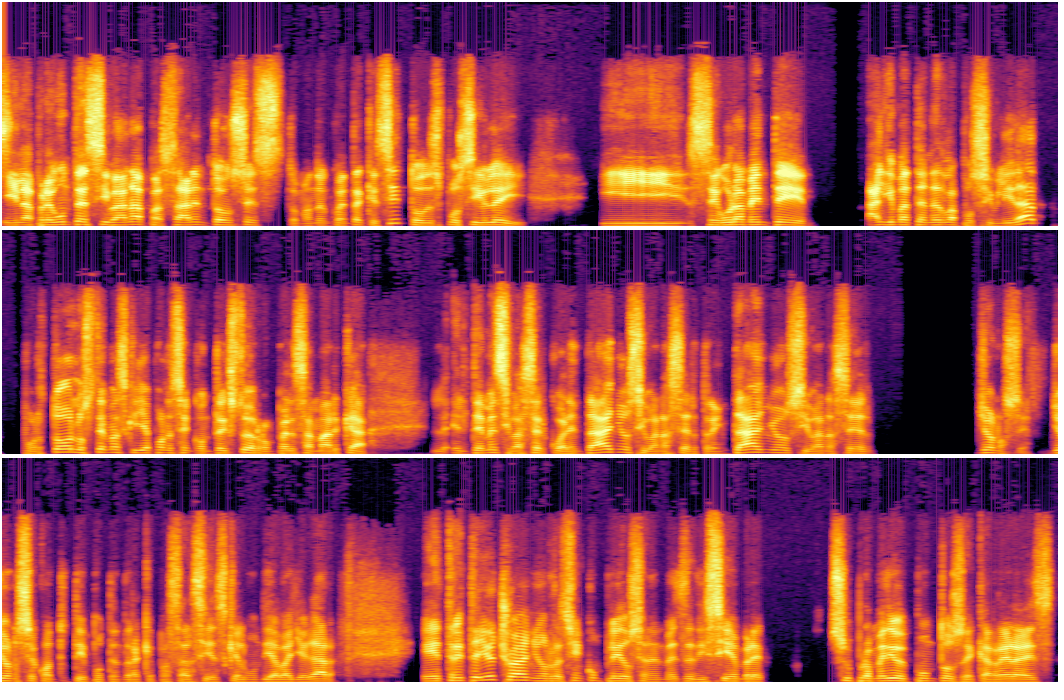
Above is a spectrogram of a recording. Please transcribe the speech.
Y la pregunta es si van a pasar entonces, tomando en cuenta que sí, todo es posible y, y seguramente alguien va a tener la posibilidad, por todos los temas que ya pones en contexto de romper esa marca, el tema es si va a ser 40 años, si van a ser 30 años, si van a ser, yo no sé, yo no sé cuánto tiempo tendrá que pasar, si es que algún día va a llegar. 38 eh, años recién cumplidos en el mes de diciembre, su promedio de puntos de carrera es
